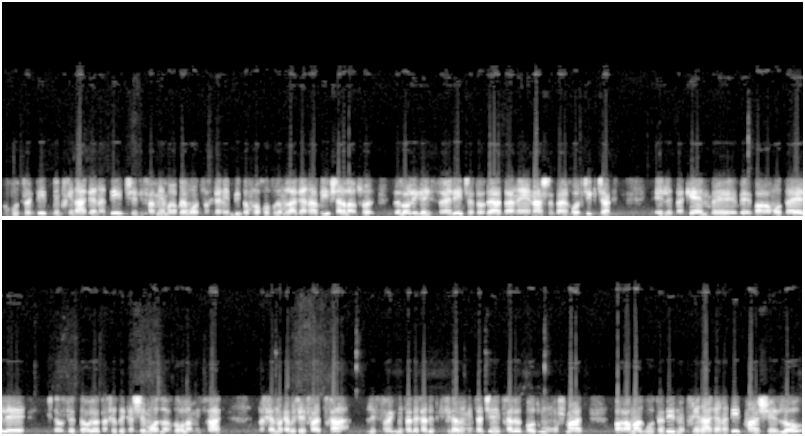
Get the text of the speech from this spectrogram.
קבוצתית, מבחינה הגנתית, שלפעמים הרבה מאוד שחקנים פתאום לא חוזרים להגנה ואי אפשר להרשות, זה לא ליגה ישראלית שאתה יודע, אתה נענש, אתה יכול צ'יק צ'אק אה, לתקן ברמות האלה, כשאתה עושה טעויות, אחרי זה קשה מאוד לחזור למשחק. לכן מכבי חיפה צריכה לשחק מצד אחד התקפית, אבל מצד שני צריכה להיות מאוד ממושמעת ברמה הקבוצתית מבחינה הגנתית, מה שלא,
